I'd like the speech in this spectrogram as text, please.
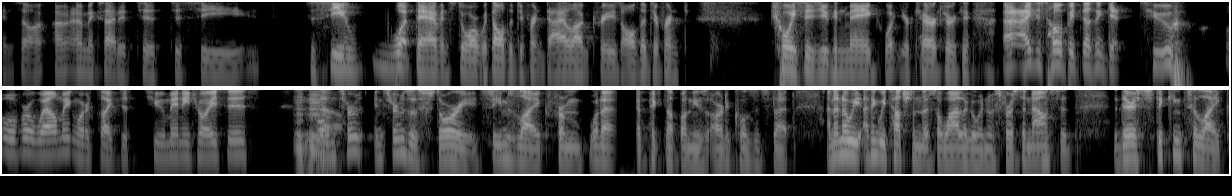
And so I'm excited to to see to see what they have in store with all the different dialogue trees, all the different choices you can make, what your character can. I I just hope it doesn't get too overwhelming, where it's like just too many choices. hmm Well, in, ter- in terms of story, it seems like from what I I picked up on these articles, it's that, and I know we, I think we touched on this a while ago when it was first announced. That they're sticking to like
